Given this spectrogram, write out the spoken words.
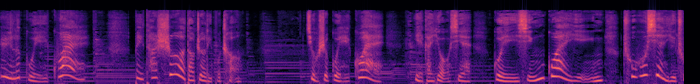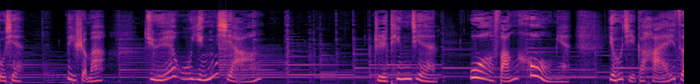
遇了鬼怪？”被他射到这里不成？就是鬼怪，也该有些鬼形怪影出现一出现，为什么绝无影响？只听见卧房后面有几个孩子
